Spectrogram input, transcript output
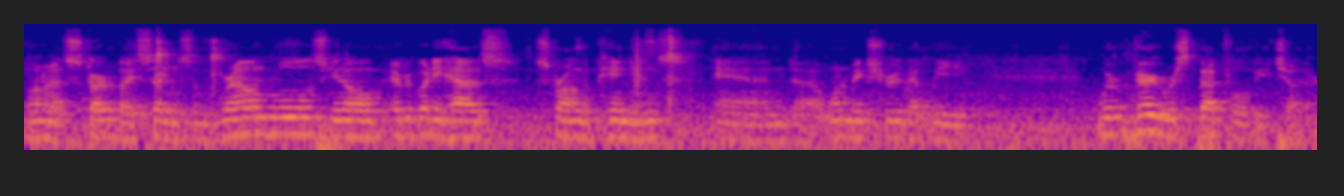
I want to start by setting some ground rules. You know, everybody has strong opinions and uh, I want to make sure that we, we're very respectful of each other,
